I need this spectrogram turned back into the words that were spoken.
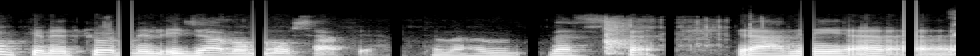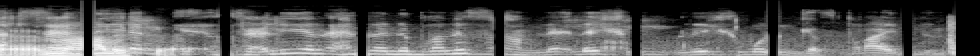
ممكن تكون الإجابة مو شافية. تمام؟ بس يعني آه معلش. فعليا إحنا نبغى نفهم ليش ليش وقف ترايدنت؟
